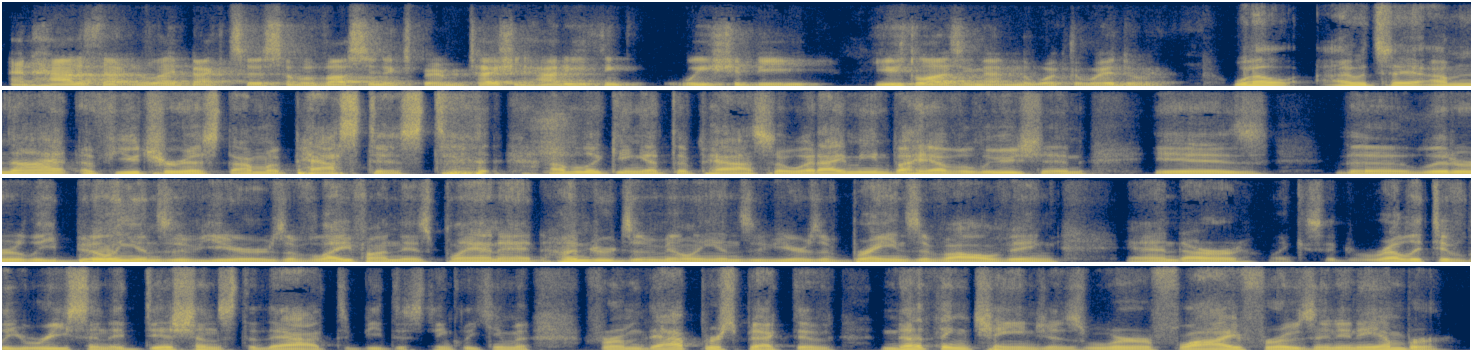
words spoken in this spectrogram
And how does that relate back to some of us in experimentation? How do you think we should be utilizing that in the work that we're doing? Well, I would say I'm not a futurist, I'm a pastist. I'm looking at the past. So, what I mean by evolution is the literally billions of years of life on this planet, hundreds of millions of years of brains evolving, and our, like I said, relatively recent additions to that to be distinctly human. From that perspective, nothing changes. We're a fly frozen in amber.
